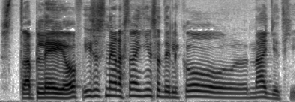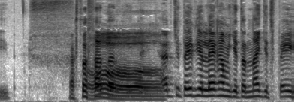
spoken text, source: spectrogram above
στα playoff, ίσως είναι γραφτό να γίνει στο τελικό Nuggets hit. Αυτό θα Ω. ήταν. Αν και το ίδιο λέγαμε για τον Nuggets Pacers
